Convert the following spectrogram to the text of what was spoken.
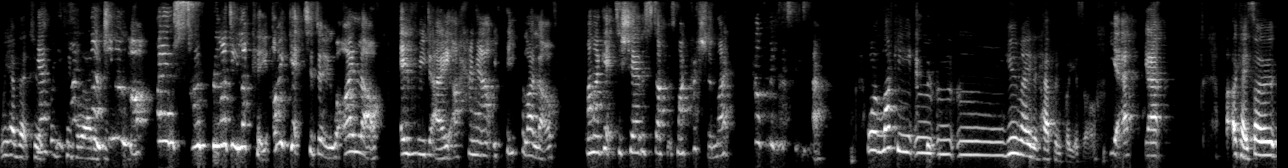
We have that too. Yeah, no, do you know what? I am so bloody lucky. I get to do what I love every day. I hang out with people I love, and I get to share the stuff that's my passion. Like, how fantastic is that? Well, lucky mm, mm, mm, you made it happen for yourself. Yeah, yeah. Okay, so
